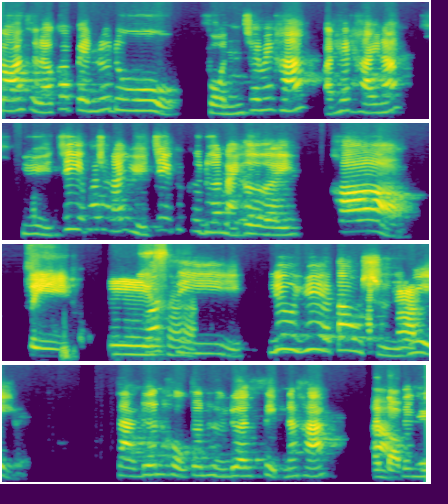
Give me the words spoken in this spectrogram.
ร้อนเสร็จแล้วก็เป็นฤดูฝนใช่ไหมคะ ประเทศไทยนะ หยีจี้ เพราะฉะนั้นหยีจี้ก็คือเดือนไหนเอ่ย ข้อสี่ A ข้อค่ะสี่ลิ้วเย่เต้าสือเย่จากเดือนหกจนถึงเดือนสิบนะคะไปตอบเป็นเอ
